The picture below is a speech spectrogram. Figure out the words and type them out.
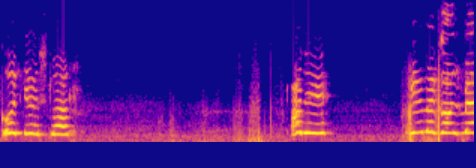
Gol gençler. Hadi. Yine gol be.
